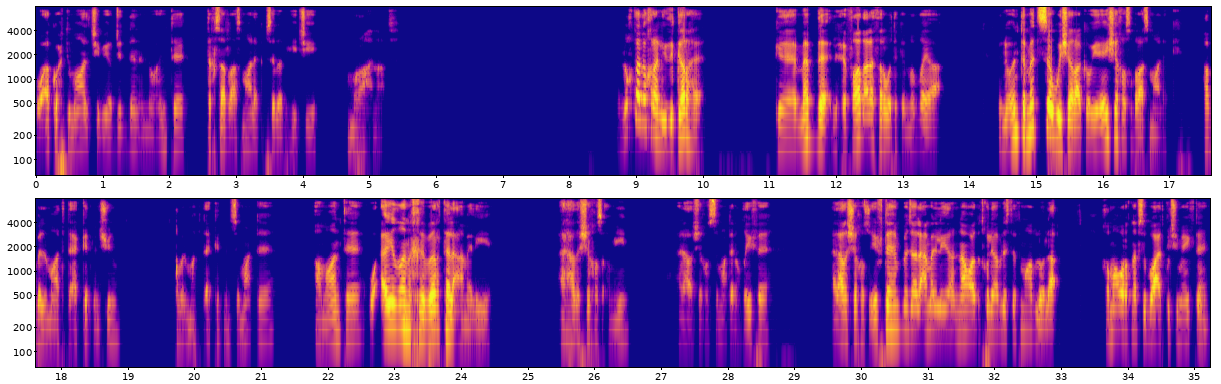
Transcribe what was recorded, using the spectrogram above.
وأكو احتمال كبير جدا إنه أنت تخسر رأس مالك بسبب هيجي مراهنات. النقطة الأخرى اللي ذكرها كمبدأ للحفاظ على ثروتك من الضياع إنه أنت ما تسوي شراكة ويا أي شخص برأس مالك قبل ما تتأكد من شنو؟ قبل ما تتأكد من سمعته أمانته وأيضا خبرته العملية. هل هذا الشخص أمين؟ هل هذا الشخص سمعته نظيفة؟ هل هذا الشخص يفتهم بمجال العمل اللي ناوي أدخل إياه بالاستثمار؟ لو لا فما ورط نفسي بواحد كل شيء ما يفتهم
